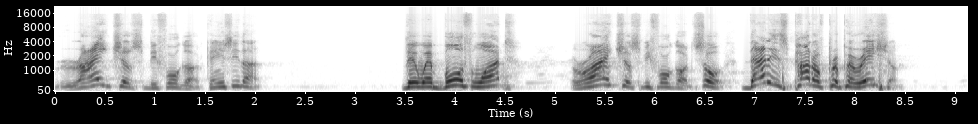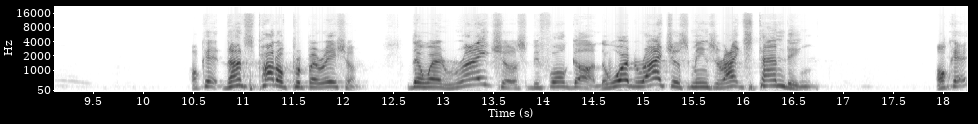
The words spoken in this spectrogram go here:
righteous before God. Can you see that? They were both what? righteous before God. So that is part of preparation. Okay, that's part of preparation. They were righteous before God. The word righteous means right standing. Okay,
